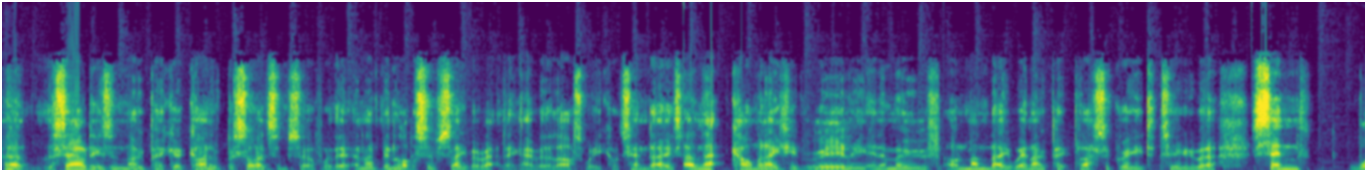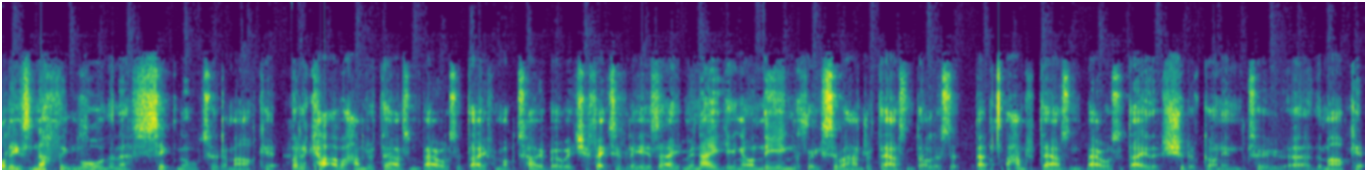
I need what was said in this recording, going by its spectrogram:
uh, the Saudis and OPEC are kind of besides themselves with it. And there have been lots of saber rattling over the last week or 10 days. And that culminated really in a move on Monday when OPEC Plus agreed to uh, send what is nothing more than a signal to the market, but a cut of 100,000 barrels a day from October, which effectively is a reneging on the increase of $100,000 that uh, 100,000 barrels a day that should have gone into uh, the market.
